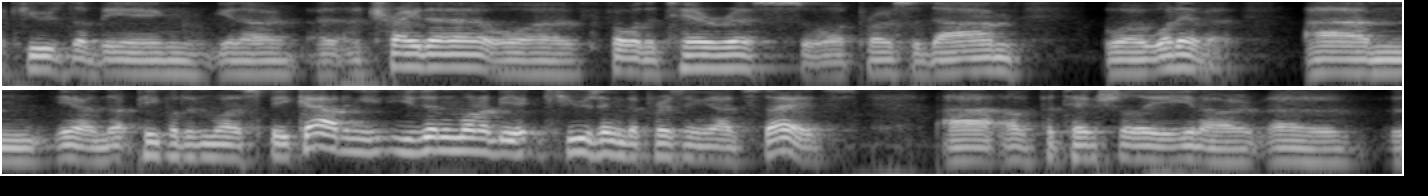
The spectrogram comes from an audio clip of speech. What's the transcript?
accused of being, you know, a, a traitor or for the terrorists or pro Saddam or whatever. Um, you know, people didn't want to speak out, and you, you, didn't want to be accusing the president of the United States uh, of potentially, you know, uh,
